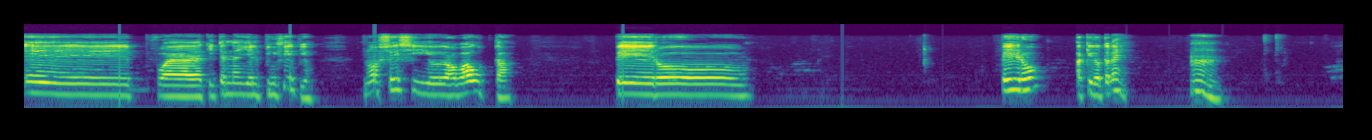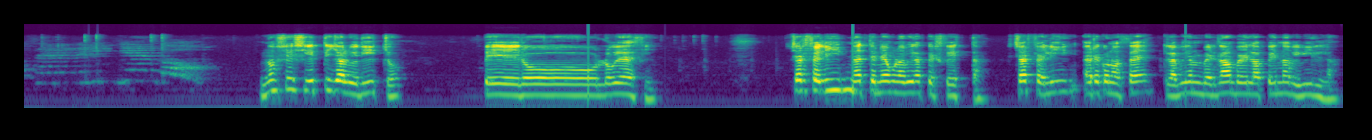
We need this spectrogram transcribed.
eh, pues aquí tenéis el principio. No sé si os va a gustar, pero pero aquí lo tenéis. No sé si este ya lo he dicho, pero lo voy a decir. Ser feliz no es tener una vida perfecta. Ser feliz es reconocer que la vida en verdad vale la pena vivirla.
